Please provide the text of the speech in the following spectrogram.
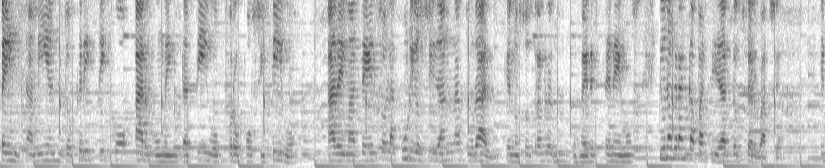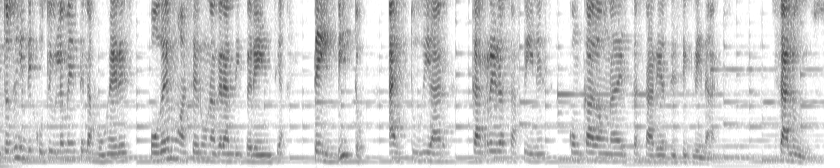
pensamiento crítico, argumentativo, propositivo, Además de eso, la curiosidad natural que nosotras las mujeres tenemos y una gran capacidad de observación. Entonces, indiscutiblemente las mujeres podemos hacer una gran diferencia. Te invito a estudiar carreras afines con cada una de estas áreas disciplinares. Saludos.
